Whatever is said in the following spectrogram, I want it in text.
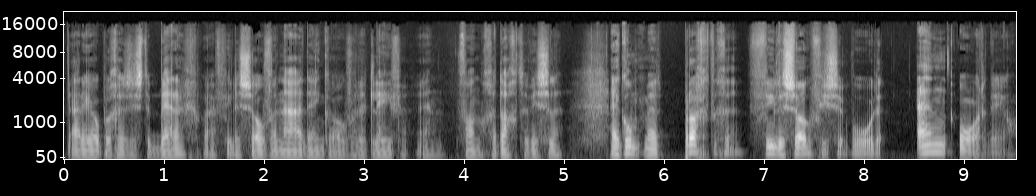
De Areopagus is de berg waar filosofen nadenken over het leven en van gedachten wisselen. Hij komt met prachtige filosofische woorden en oordeel.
